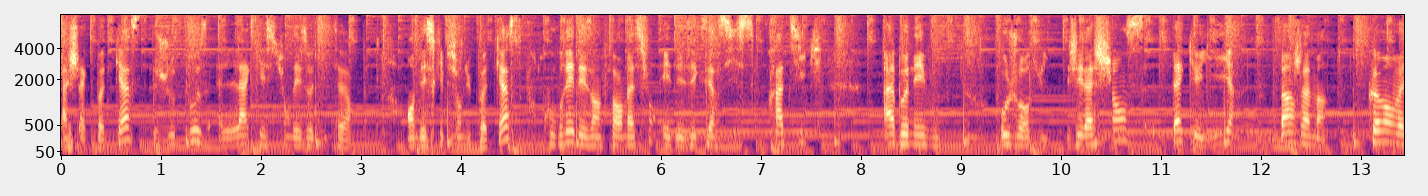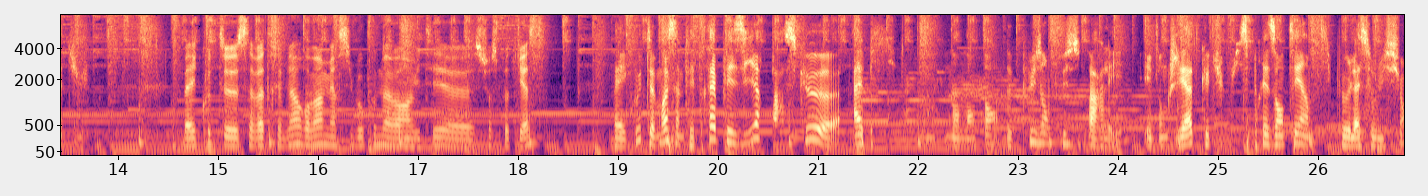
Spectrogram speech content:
À chaque podcast, je pose la question des auditeurs. En description du podcast, vous trouverez des informations et des exercices pratiques. Abonnez-vous. Aujourd'hui, j'ai la chance d'accueillir Benjamin. Comment vas-tu? Bah écoute, euh, ça va très bien Romain, merci beaucoup de m'avoir invité euh, sur ce podcast. Bah écoute, moi ça me fait très plaisir parce que euh, on en entend de plus en plus parler. Et donc j'ai hâte que tu puisses présenter un petit peu la solution.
